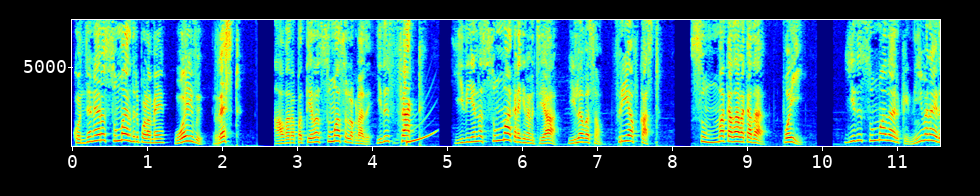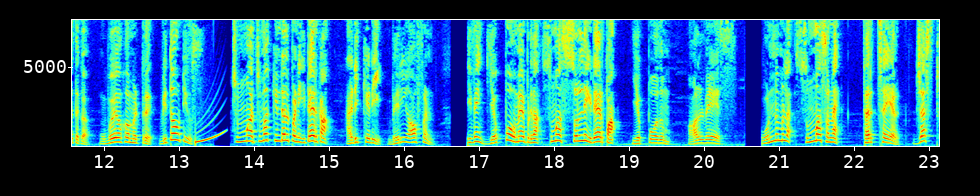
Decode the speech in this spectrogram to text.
கொஞ்ச நேரம் சும்மா இருந்துட்டு போலாமே. ஓய்வு. ரெஸ்ட் அவரை பத்தி எல்லாம் சும்மா சொல்லக்கூடாது. இது ஃபேக்ட் இது என்ன சும்மா கிடைக்க நினைச்சியா? இலவசம். ஃப்ரீ ஆஃப் காஸ்ட் சும்மா கதால கதை. பொய். இது சும்மா தான் இருக்கு. நீ வேணா எடுத்துக்க. உபயோகமற்று வித்தவுட் யூஸ் சும்மா சும்மா கிண்டல் பண்ணிக்கிட்டே இருக்கான். அடிக்கடி வெரி ஆஃபன் இவன் எப்பவுமே இப்படிதான். சும்மா சொல்லிக்கிட்டே இருப்பான். எப்போதும். ஆல்வேஸ் ஒண்ணுமில்ல. சும்மா சொன்னேன். தற்செயல். ஜஸ்ட்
